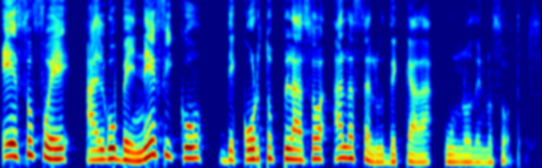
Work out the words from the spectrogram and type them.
Eso fue algo benéfico de corto plazo a la salud de cada uno de nosotros.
